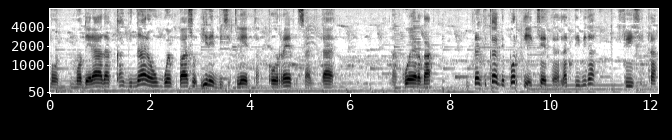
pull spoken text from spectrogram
moderada, caminar a un buen paso, ir en bicicleta, correr, saltar la cuerda, practicar deporte, etc. La actividad física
